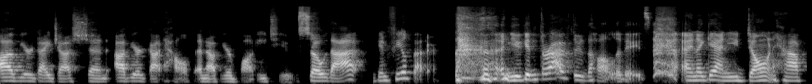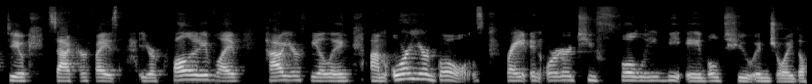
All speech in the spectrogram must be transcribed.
of your digestion, of your gut health, and of your body too, so that you can feel better. and you can thrive through the holidays. And again, you don't have to sacrifice your quality of life, how you're feeling, um, or your goals, right, in order to fully be able to enjoy the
